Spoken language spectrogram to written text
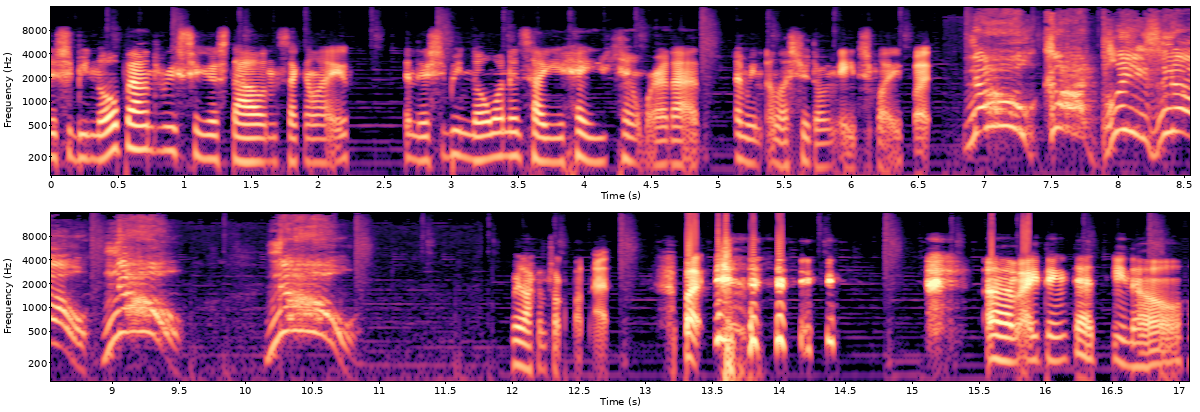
There should be no boundaries to your style in Second Life and there should be no one to tell you, hey, you can't wear that. I mean, unless you're doing age play, but. No! God, please, no! No! No! We're not going to talk about that. But. um, I think that, you know,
